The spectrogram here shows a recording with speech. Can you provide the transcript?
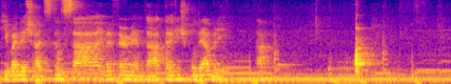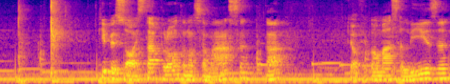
que vai deixar descansar e vai fermentar até a gente poder abrir, tá? Aqui pessoal, está pronta a nossa massa, tá? Aqui ó, ficou uma massa lisa,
